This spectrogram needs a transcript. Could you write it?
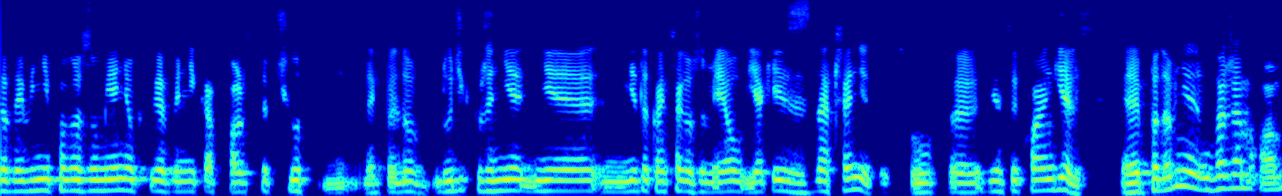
rodzaju nieporozumieniu, które wynika w Polsce wśród jakby ludzi, którzy nie, nie, nie do końca rozumieją, jakie jest znaczenie tych słów w języku angielskim. Podobnie uważam o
